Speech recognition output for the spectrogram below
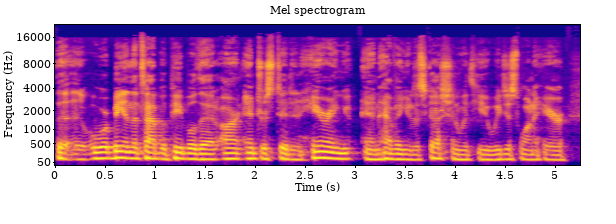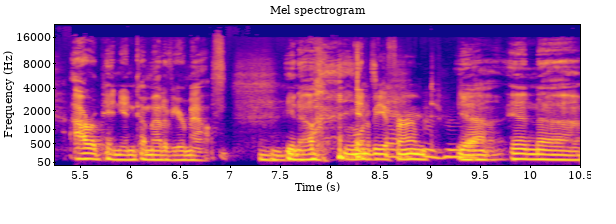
the, we're being the type of people that aren't interested in hearing and having a discussion with you. We just want to hear our opinion come out of your mouth. Mm-hmm. You know, we want to be affirmed. Mm-hmm. Yeah, and uh,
